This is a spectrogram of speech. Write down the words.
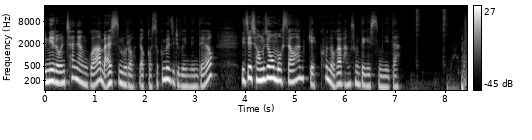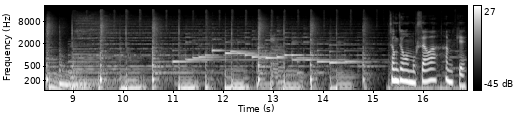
은혜로운 찬양과 말씀으로 엮어서 꾸며드리고 있는데요. 이제 정정원 목사와 함께 코너가 방송되겠습니다. 정정원 목사와 함께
